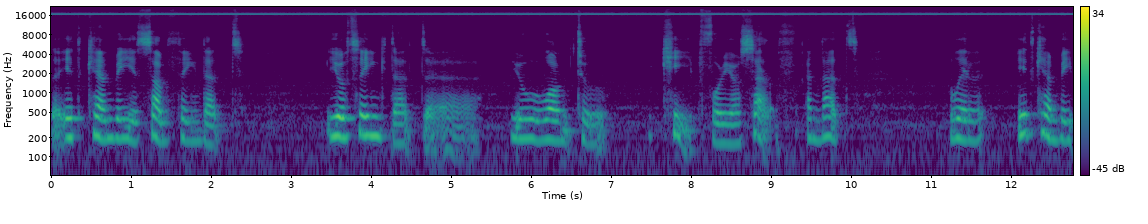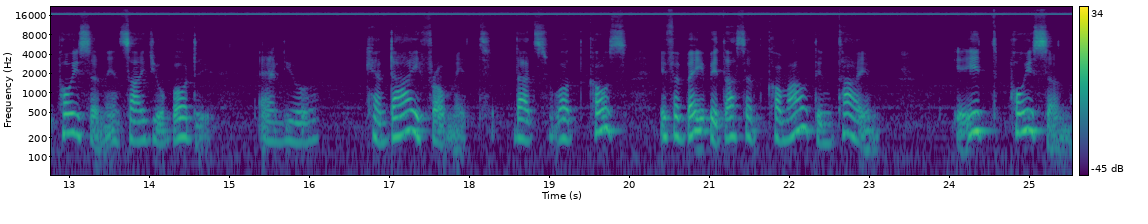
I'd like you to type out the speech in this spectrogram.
It can be something that you think that uh, you want to keep for yourself and that will it can be poison inside your body and you can die from it. That's what causes if a baby doesn't come out in time, it poison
